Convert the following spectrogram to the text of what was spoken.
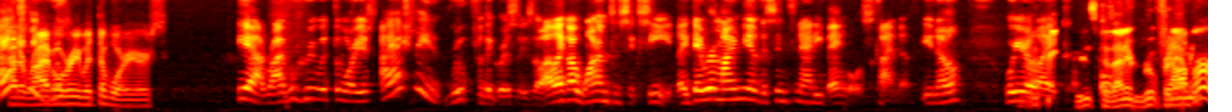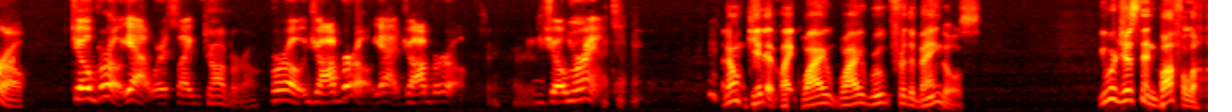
I Had a actually root- rivalry with the Warriors. Yeah, rivalry with the Warriors. I actually root for the Grizzlies though. I like I want them to succeed. Like they remind me of the Cincinnati Bengals, kind of. You know, where you're That like because I didn't root for Ja them. Burrow. Joe Burrow. Yeah, where it's like Ja Burrow. Burrow, Ja Burrow. Yeah, Ja Burrow. Joe Morant. I don't get it. Like, why, why root for the Bengals? You were just in Buffalo.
